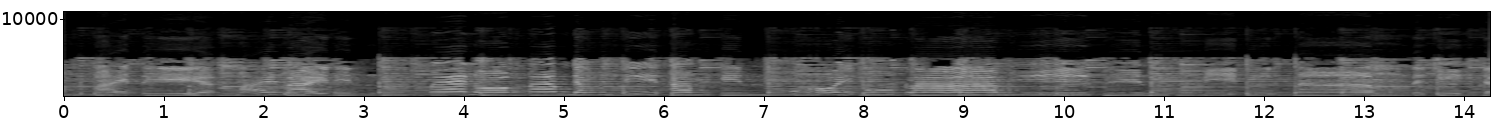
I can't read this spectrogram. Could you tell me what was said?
ม้ต่ำไม้เตี้ยไม้ใต้ดิน แม่นองน้ำยังเป็นที่ทำกินกุ้งหอยปูปลา มีสิ้นมีพืชน้ำได้ชื่นใจ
